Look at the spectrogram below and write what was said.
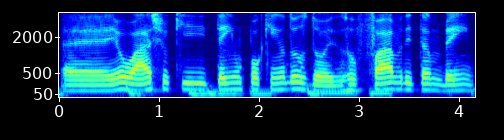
é, eu acho que tem um pouquinho dos dois. O Favre também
